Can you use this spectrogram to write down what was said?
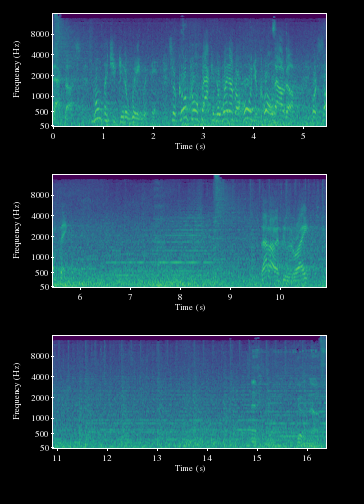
that's us, won't let you get away with it. So go crawl back into whatever hole you crawled out of, or something. That ought to do it, right? Eh, good enough.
